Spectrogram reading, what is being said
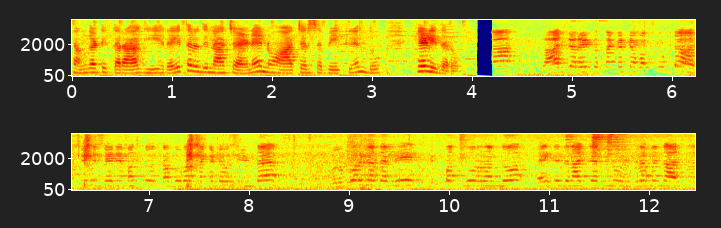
ಸಂಘಟಿತರಾಗಿ ರೈತರ ದಿನಾಚರಣೆಯನ್ನು ಆಚರಿಸಬೇಕು ಎಂದು ಹೇಳಿದರು. ರಾಜ್ಯ ರೈತ ಸಂಘಟನೆ ಒಕ್ಕೂಟ, ಹಸಿರು ಸೇನೆ ಮತ್ತು ಕಬ್ಬು ಸಂಘಟನೆ ವತಿಯಿಂದ ಗುಲ್ಬರ್ಗಾದಲ್ಲಿ ಇಪ್ಪತ್ತ್ಮೂರರಂದು ರೈತ ದಿನಾಚರಣೆಯನ್ನು ವಿಜೃಂಭಣೆಯಿಂದ ಆಚರಿಸ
